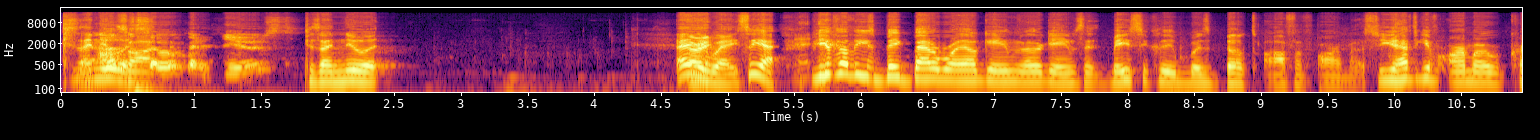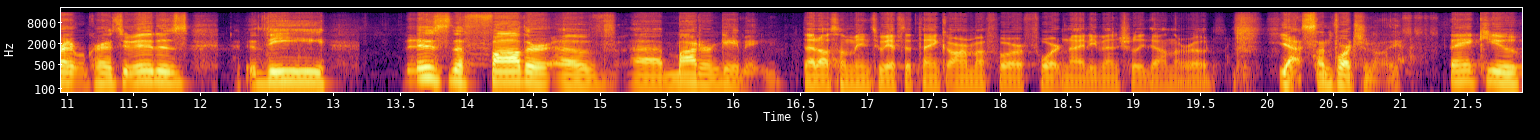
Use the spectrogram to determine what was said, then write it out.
Because I I knew was it. so confused. Because I knew it. Anyway, so yeah, you have all these big battle royale games and other games that basically was built off of Arma. So you have to give Arma credit where credit's due. It is the it is the father of uh, modern gaming. That also means we have to thank Arma for Fortnite eventually down the road. Yes, unfortunately. Thank you,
